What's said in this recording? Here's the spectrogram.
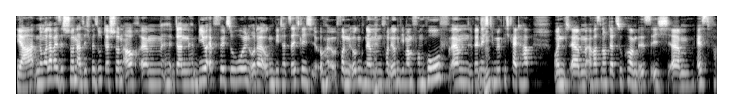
Ja, normalerweise schon. Also ich versuche da schon auch ähm, dann Bio-Äpfel zu holen oder irgendwie tatsächlich äh, von irgendeinem, von irgendjemandem vom Hof, ähm, wenn ich die Möglichkeit habe. Und ähm, was noch dazu kommt, ist, ich ähm, esse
